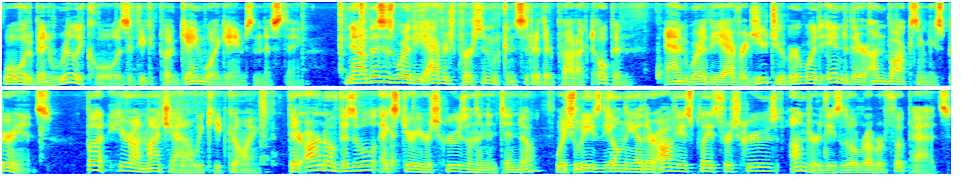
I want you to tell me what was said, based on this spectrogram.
What would have been really cool is if you could put Game Boy games in this thing. Now this is where the average person would consider their product open, and where the average YouTuber would end their unboxing experience. But here on my channel we keep going. There are no visible exterior screws on the Nintendo, which leaves the only other obvious place for screws under these little rubber foot pads.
